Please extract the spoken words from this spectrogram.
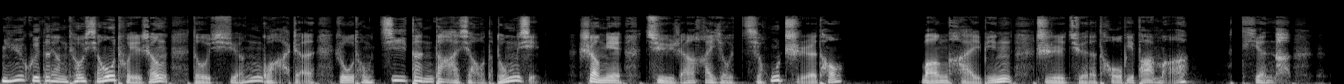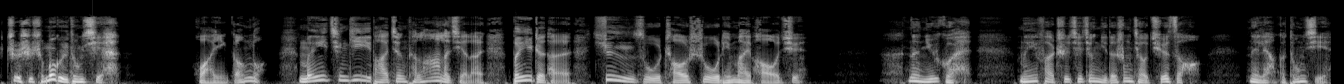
女鬼的两条小腿上都悬挂着如同鸡蛋大小的东西，上面居然还有脚趾头。王海滨只觉得头皮发麻，天哪，这是什么鬼东西？话音刚落，梅青一把将他拉了起来，背着他迅速朝树林外跑去。那女鬼没法直接将你的双脚取走，那两个东西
